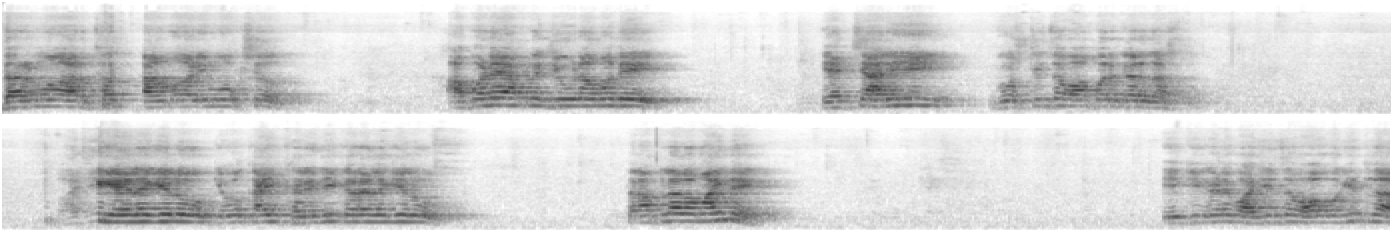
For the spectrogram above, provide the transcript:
धर्म अर्थ काम आणि मोक्ष. आपण आपल्या जीवनामध्ये या चारही गोष्टीचा वापर करत असतो. भाजी घ्यायला गेलो किंवा काही खरेदी करायला गेलो तर आपल्याला माहीत आहे एकीकडे भाजीचा भाव बघितला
